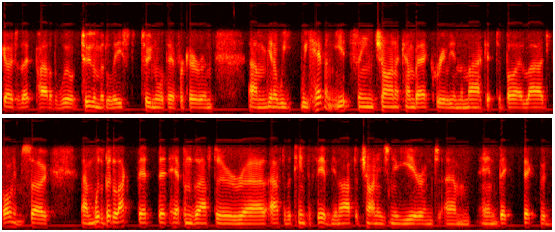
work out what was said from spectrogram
go to that part of the world, to the Middle East, to North Africa, and um, you know, we, we haven't yet seen China come back really in the market to buy large volumes. So, um, with a bit of luck, that, that happens after uh, after the 10th of Feb, you know, after Chinese New Year, and um, and that that could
